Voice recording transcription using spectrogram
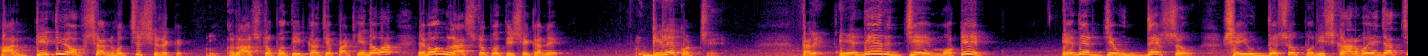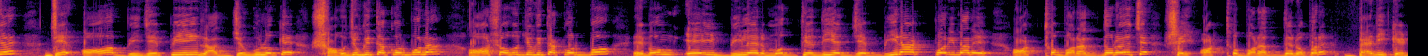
আর দ্বিতীয় অপশান হচ্ছে সেটাকে রাষ্ট্রপতির কাছে পাঠিয়ে দেওয়া এবং রাষ্ট্রপতি সেখানে ডিলে করছে। তাহলে এদের যে মোটিভ এদের যে উদ্দেশ্য, সেই উদ্দেশ্য পরিষ্কার হয়ে যাচ্ছে যে অ বিজেপি রাজ্যগুলোকে সহযোগিতা করব না, অসহযোগিতা করব এবং এই বিলের মধ্যে দিয়ে যে বিরাট পরিমাণে অর্থ বরাদ্দ রয়েছে, সেই অর্থ বরাদ্দের ওপরে ব্যারিকেড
